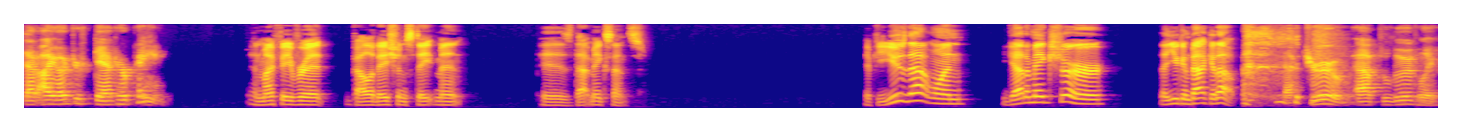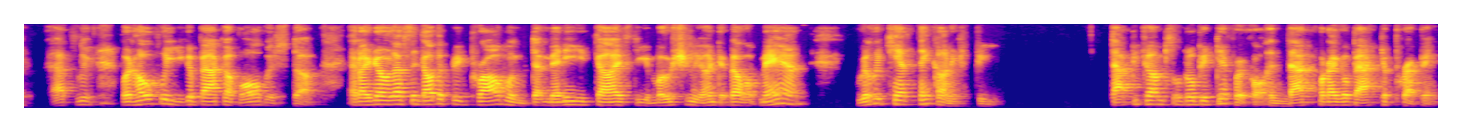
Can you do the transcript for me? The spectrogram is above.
that I understand her pain. And my favorite validation statement is that makes sense. If you use that one, you got to make sure that you can back it up. That's true. Absolutely. Absolutely. But hopefully you can back up all this stuff. And I know that's another big problem that many guys, the emotionally undeveloped man, really can't think on his feet. That becomes a little bit difficult. And that's when I go back to prepping.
